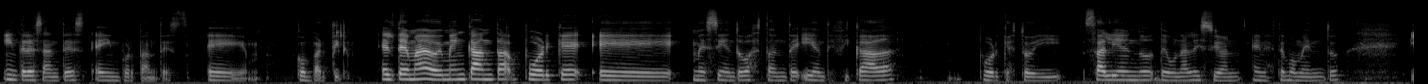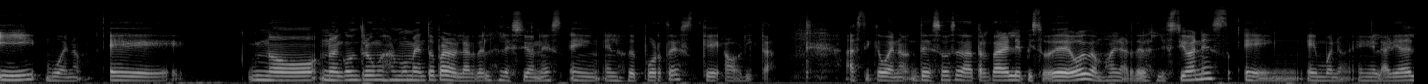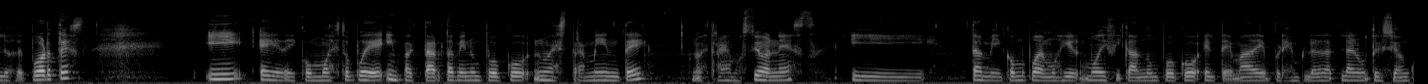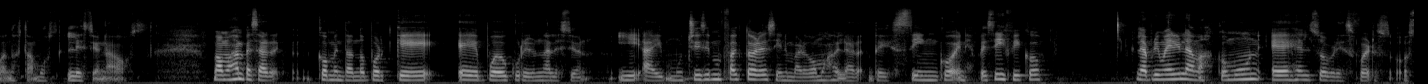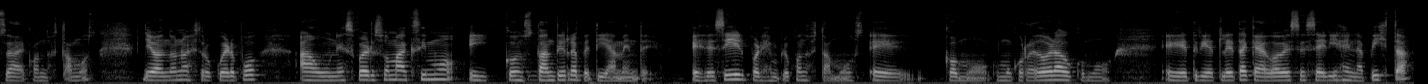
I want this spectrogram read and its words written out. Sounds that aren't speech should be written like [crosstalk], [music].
interesantes e importantes em, compartir. El tema de hoy me encanta porque eh, me siento bastante identificada porque estoy saliendo de una lesión en este momento y bueno, eh, no, no, encontré un mejor momento para hablar de las lesiones en, en, los deportes que ahorita. Así que bueno, de eso se va a tratar el episodio de hoy. Vamos a hablar de las lesiones en, en bueno, en el área de los deportes y eh, de cómo esto puede impactar también un poco nuestra mente, nuestras emociones y también cómo podemos ir modificando un poco el tema de, por ejemplo, la nutrición cuando estamos lesionados. Vamos a empezar comentando por qué eh, puede ocurrir una lesión. Y hay muchísimos factores, sin embargo vamos a hablar de cinco en específico. La primera y la más común es el sobreesfuerzo, o sea, cuando estamos llevando nuestro cuerpo a un esfuerzo máximo y constante y repetidamente. Es decir, por ejemplo, cuando estamos eh, como, como corredora o como eh, triatleta que hago a veces series en la pista,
